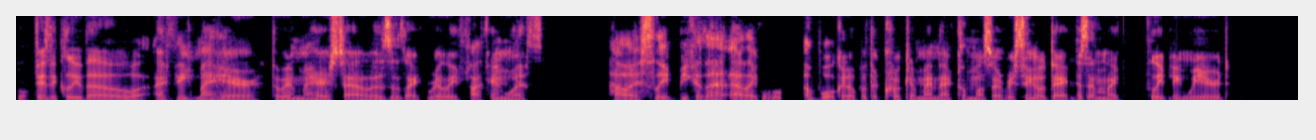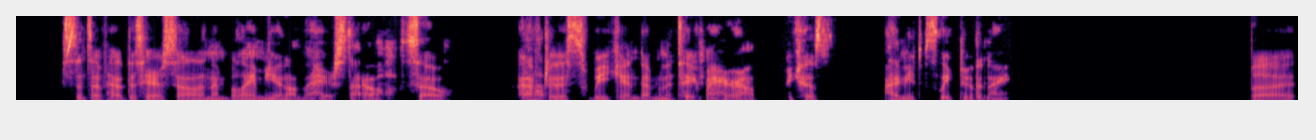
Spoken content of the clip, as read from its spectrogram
Cool. Physically though, I think my hair, the way my hairstyle is, is like really fucking with how I sleep because I, I like w- I've woken up with a crook in my neck almost every single day because I'm like sleeping weird since I've had this hairstyle and I'm blaming it on the hairstyle. So after this weekend, I'm going to take my hair out because I need to sleep through the night. But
